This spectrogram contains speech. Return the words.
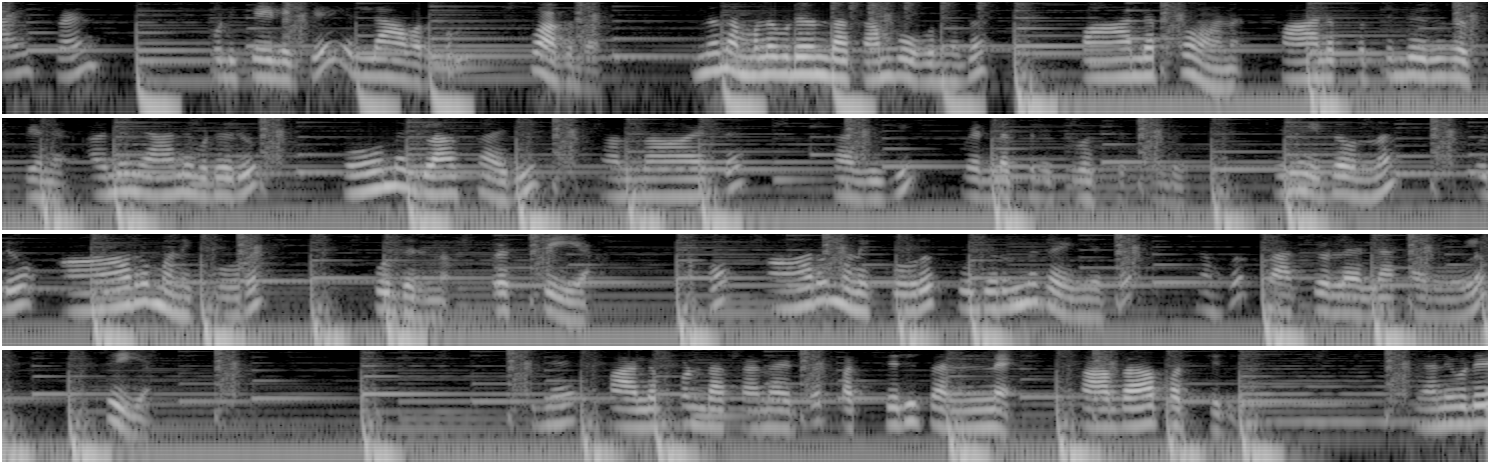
ഹായ് ഫ്രണ്ട്സ്. പൊടിക്കയിലേക്ക് എല്ലാവർക്കും സ്വാഗതം. ഇന്ന് നമ്മളിവിടെ ഉണ്ടാക്കാൻ പോകുന്നത് പാലപ്പമാണ്. പാലപ്പത്തിന്റെ ഒരു റെസിപ്പിയാണ്. അതിന് ഞാനിവിടെ ഒരു മൂന്ന് ഗ്ലാസ് അരി നന്നായിട്ട് കഴുകി വെള്ളത്തിലിട്ട് വെച്ചിട്ടുണ്ട്. ഇനി ഇതൊന്ന് ഒരു ആറ് മണിക്കൂർ കുതിരണം. റെസ്റ്റ് ചെയ്യാം. അപ്പോൾ ആറ് മണിക്കൂർ കുതിർന്ന് കഴിഞ്ഞിട്ട് നമുക്ക് ബാക്കിയുള്ള എല്ലാ കാര്യങ്ങളും ചെയ്യാം. പിന്നെ പാലപ്പം ഉണ്ടാക്കാനായിട്ട് പച്ചരി തന്നെ സാദാ പച്ചരി. ഞാനിവിടെ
